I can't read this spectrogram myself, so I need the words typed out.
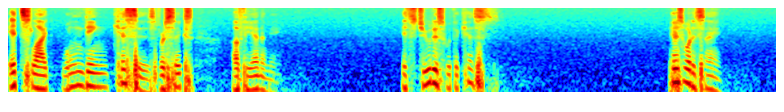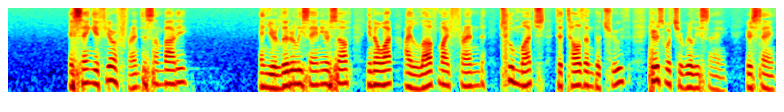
it's like wounding kisses, verse 6, of the enemy. It's Judas with a kiss. Here's what it's saying it's saying if you're a friend to somebody and you're literally saying to yourself, you know what, I love my friend too much to tell them the truth, here's what you're really saying. You're saying,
